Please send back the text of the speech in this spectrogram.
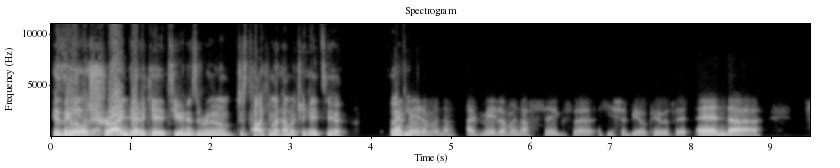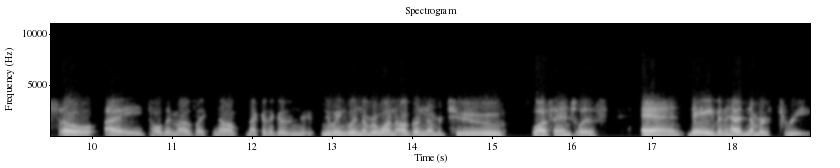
He has like a little shrine dedicated to you in his room, just talking about how much he hates you. Like, I've made him enough. I've made him enough sigs that he should be okay with it. And uh, so I told him I was like, no, I'm not gonna go to New England number one. I'll go number two, Los Angeles. And they even had number three.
